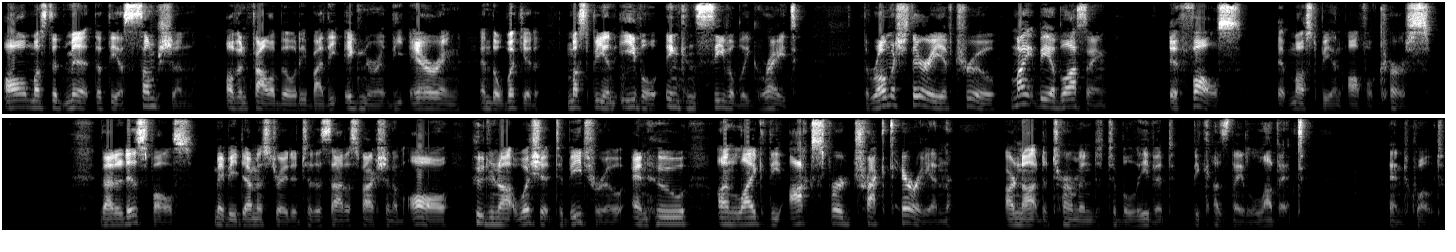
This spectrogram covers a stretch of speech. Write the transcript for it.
all must admit that the assumption of infallibility by the ignorant, the erring, and the wicked must be an evil inconceivably great. The Romish theory, if true, might be a blessing. If false, it must be an awful curse. That it is false may be demonstrated to the satisfaction of all who do not wish it to be true, and who, unlike the Oxford Tractarian, are not determined to believe it because they love it. End quote.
